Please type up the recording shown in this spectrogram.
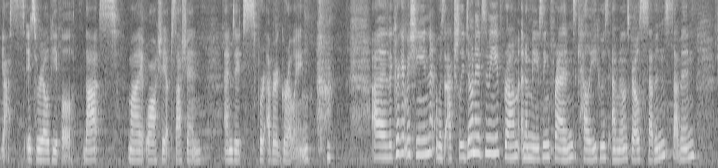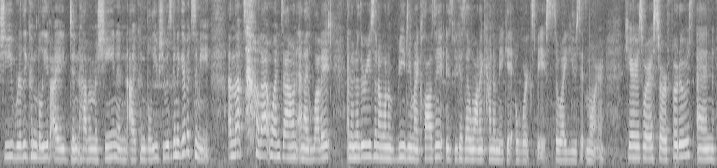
Yes, it's real people. That's my washi obsession and it's forever growing. Uh, the Cricut machine was actually donated to me from an amazing friend, Kelly, who is Ambulance Girl 77. She really couldn't believe I didn't have a machine and I couldn't believe she was going to give it to me. And that's how that went down and I love it. And another reason I want to redo my closet is because I want to kind of make it a workspace so I use it more. Here is where I store photos and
